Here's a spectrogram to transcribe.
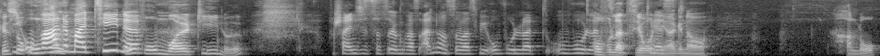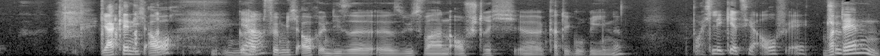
Die ovale Maltine. Ovo Maltine. Wahrscheinlich ist das irgendwas anderes, sowas wie Ovulat Ovulation. Ovulation, ja, genau. Hallo? Ja, kenne ich auch. Gehört ja. für mich auch in diese äh, Süßwarenaufstrich-Kategorie, ne? Boah, ich leg jetzt hier auf, ey. Was denn?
